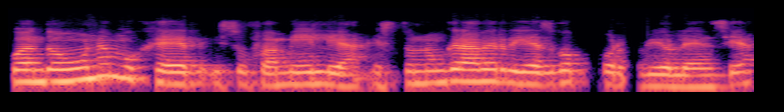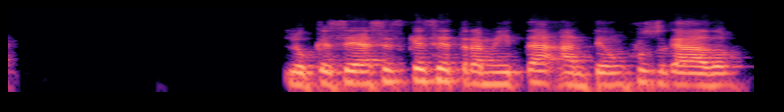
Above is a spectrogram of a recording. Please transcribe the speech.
Cuando una mujer y su familia están en un grave riesgo por violencia, lo que se hace es que se tramita ante un juzgado.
